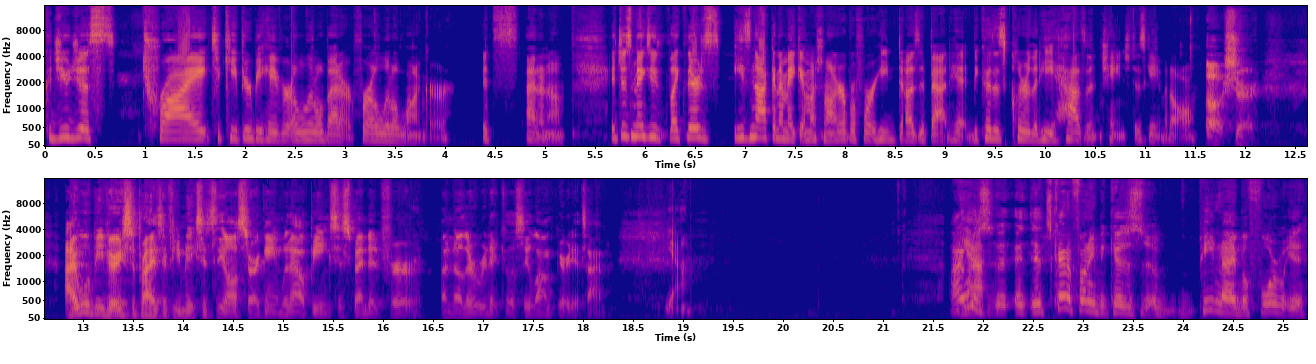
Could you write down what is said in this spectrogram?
Could you just try to keep your behavior a little better for a little longer? It's I don't know. It just makes you like there's he's not going to make it much longer before he does a bad hit because it's clear that he hasn't changed his game at all. oh sure I will be very surprised if he makes it to the All Star game without being suspended for another ridiculously long period of time. Yeah. I Yeah. was. It's kind of funny because uh, Pete and I, before we,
